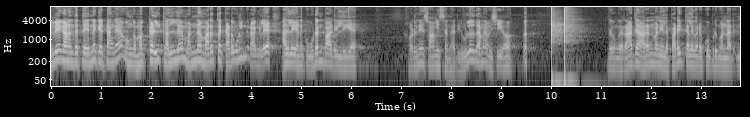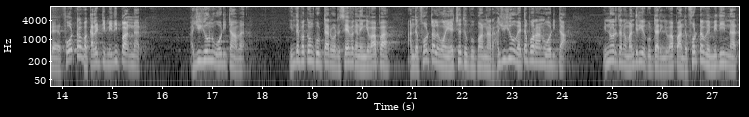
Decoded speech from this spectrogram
விவேகானந்தர்கிட்ட என்ன கேட்டாங்க? உங்கள் மக்கள் கல்லை மண்ணை மரத்தை கடவுளுங்கிறாங்களே அதில் எனக்கு உடன்பாடு இல்லையே. உடனே சுவாமி சொன்னார் இவ்வளோ தானே விஷயம்? இந்த உங்கள் ராஜா அரண்மனையில் படைத்தலைவரை கூப்பிடுங்கன்னார் இந்த ஃபோட்டோவை கலட்டி மிதிப்பான்னார். ஐயோன்னு ஓடிட்டான் அவன். இந்த பக்கம் கூப்பிட்டார் ஒரு சேவகனை இங்கே வாப்பா அந்த ஃபோட்டோவில் உன் எச்சத்து துப்புப்பான்னார் ஐயோ வெட்ட போகிறான்னு ஓடிட்டான். இன்னொருத்தனை மந்திரியை கூப்பிட்டார் இங்கே வாப்பா அந்த ஃபோட்டோவை மிதின்னார்.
